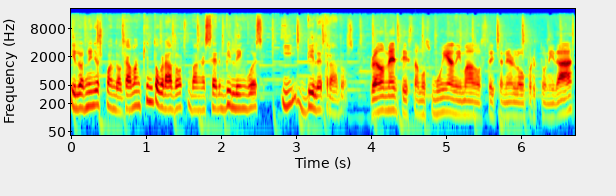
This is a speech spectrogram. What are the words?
Y los niños cuando acaban quinto grado van a ser bilingües y biletrados. Realmente estamos muy animados de tener la oportunidad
